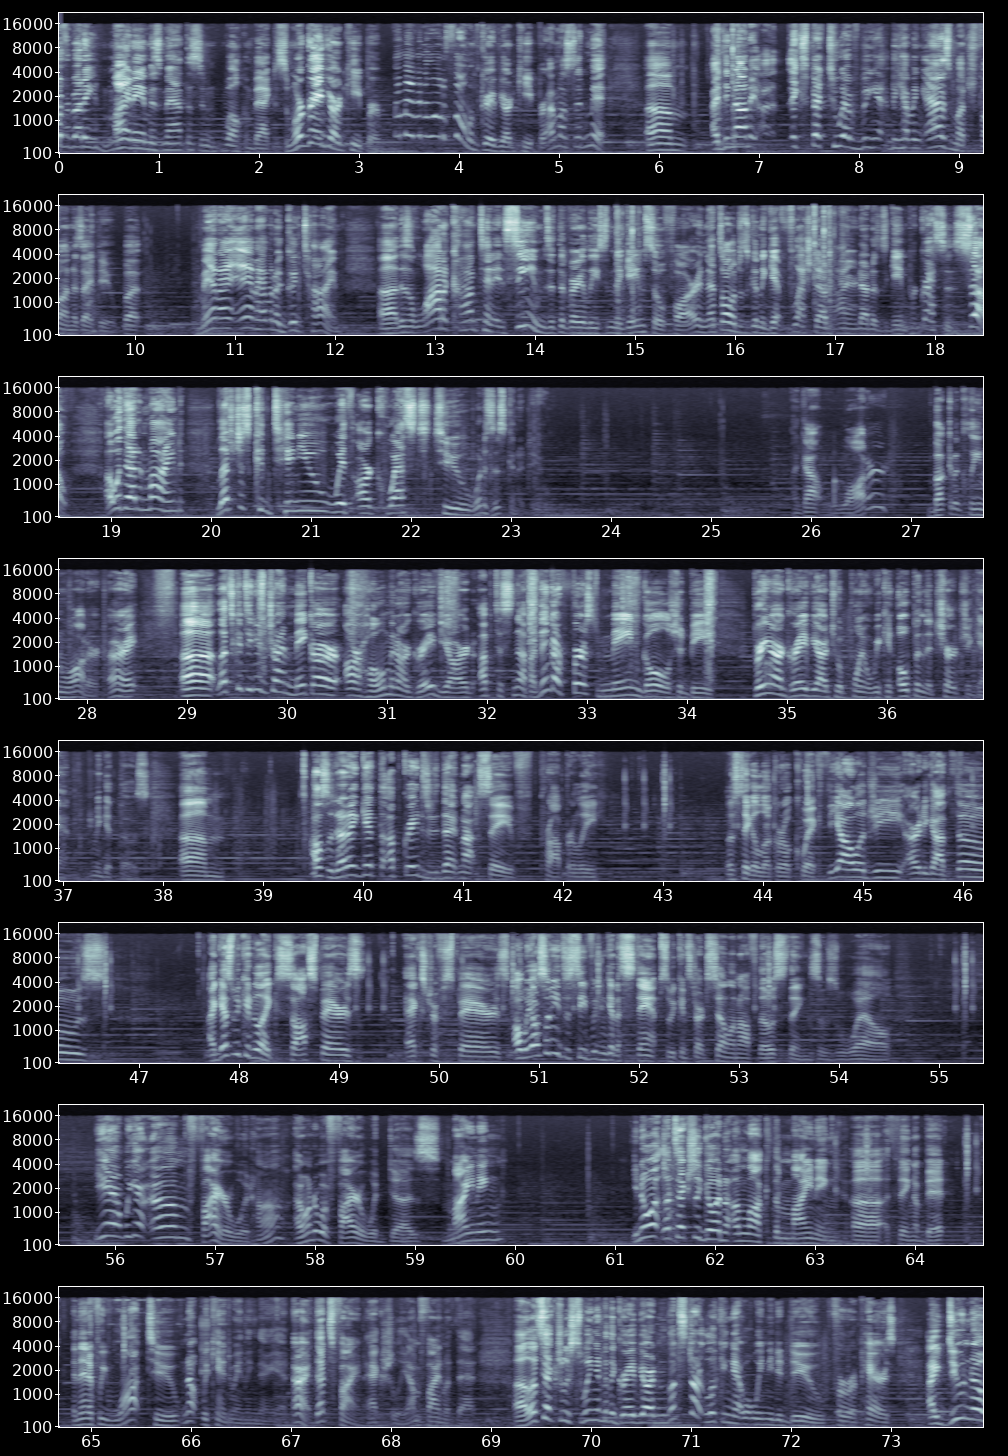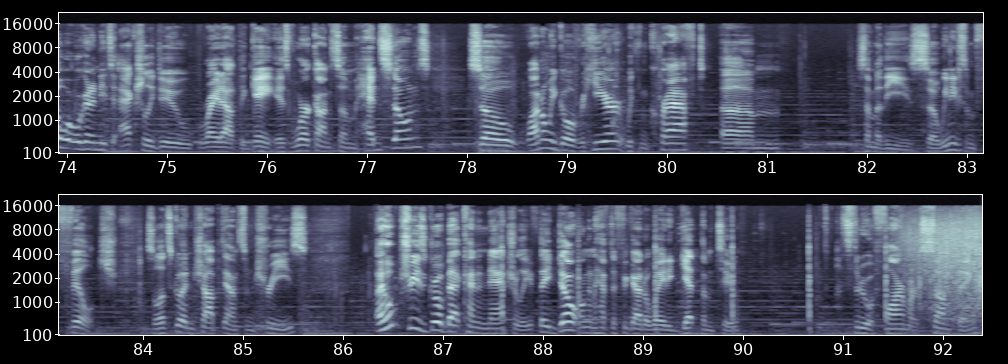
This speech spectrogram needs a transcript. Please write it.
everybody, my name is Mathas and welcome back to some more Graveyard Keeper. I'm having a lot of fun with Graveyard Keeper, I must admit. Um, I did not uh, expect to have be, having as much fun as I do, but man, I am having a good time. Uh, there's a lot of content, it seems, at the very least, in the game so far, and that's all just going to get fleshed out and ironed out as the game progresses. So, uh, with that in mind, let's just continue with our quest to... What is this going to do? I got water? Bucket of clean water. All right. Uh, let's continue to try and make our, our home and our graveyard up to snuff. I think our first main goal should be bring our graveyard to a point where we can open the church again. Let me get those. Um, also, did I get the upgrades or did that not save properly? Let's take a look real quick. Theology, already got those. I guess we could like soft spares, extra spares. Oh, we also need to see if we can get a stamp so we can start selling off those things as well. Yeah, we got, um, firewood, huh? I wonder what firewood does. Mining? You know what? Let's actually go ahead and unlock the mining, uh, thing a bit. And then if we want to, no, we can't do anything there yet. All right, that's fine, actually. I'm fine with that. Uh, let's actually swing into the graveyard and let's start looking at what we need to do for repairs. I do know what we're going to need to actually do right out the gate is work on some headstones. So why don't we go over here? We can craft um, some of these. So we need some filch. So let's go ahead and chop down some trees. I hope trees grow back kind of naturally. If they don't, I'm going to have to figure out a way to get them to. It's through a farm or something.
